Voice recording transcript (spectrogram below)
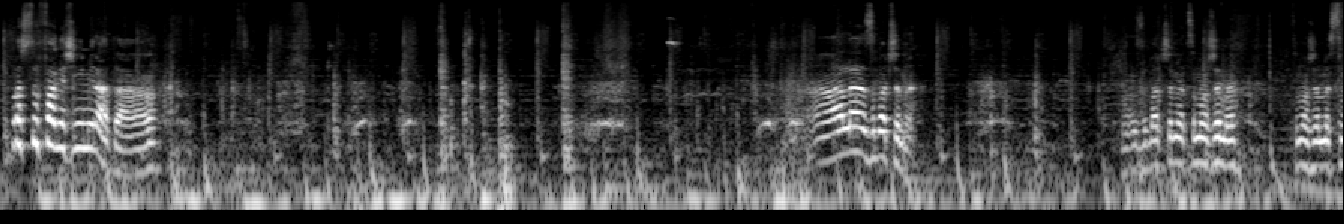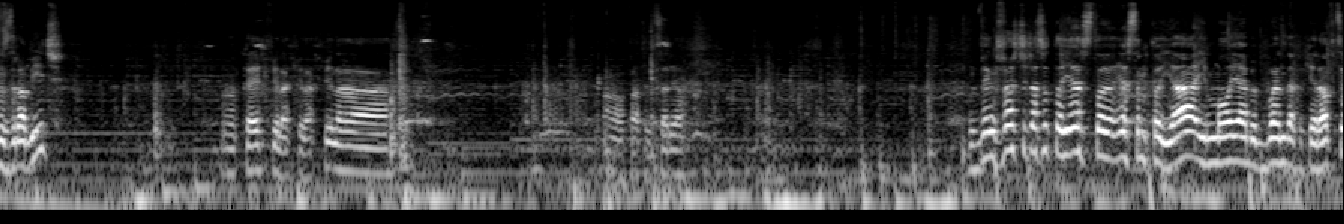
Po prostu fajnie się nimi lata, no. Ale zobaczymy. No, zobaczymy co możemy, co możemy z tym zrobić. Okej, chwila, chwila, chwila. O, patent, serio. W większości czasu to jest, to jestem to ja i moje błędy jako kierowcy.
